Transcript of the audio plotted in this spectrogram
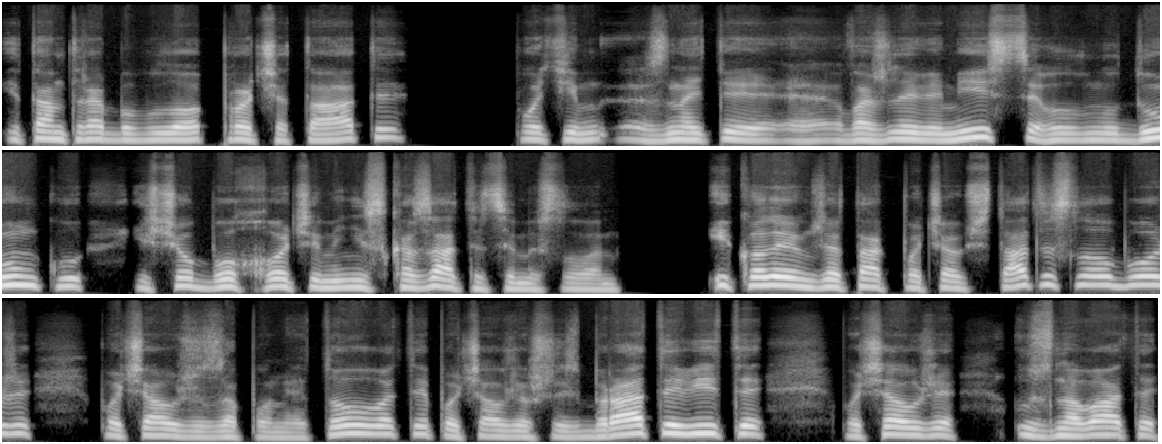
і там треба було прочитати, потім е, знайти е, важливе місце, головну думку і що Бог хоче мені сказати цими словами. І коли він вже так почав читати Слово Боже, почав вже запам'ятовувати, почав вже щось брати віти, почав вже узнавати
